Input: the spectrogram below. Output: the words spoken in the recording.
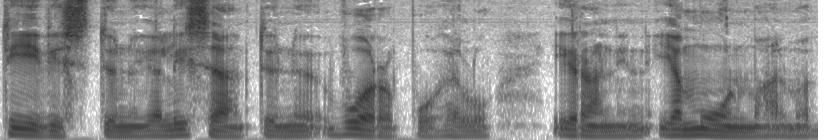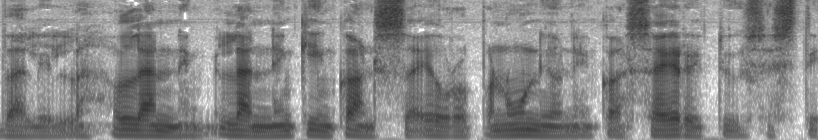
tiivistynyt ja lisääntynyt vuoropuhelu Iranin ja muun maailman välillä, lännen, lännenkin kanssa, Euroopan unionin kanssa erityisesti.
